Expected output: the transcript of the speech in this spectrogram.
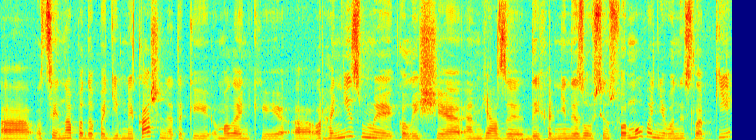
е, оцей нападоподібний кашель на такий маленький організм, коли ще м'язи дихальні не зовсім сформовані, вони слабкі.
